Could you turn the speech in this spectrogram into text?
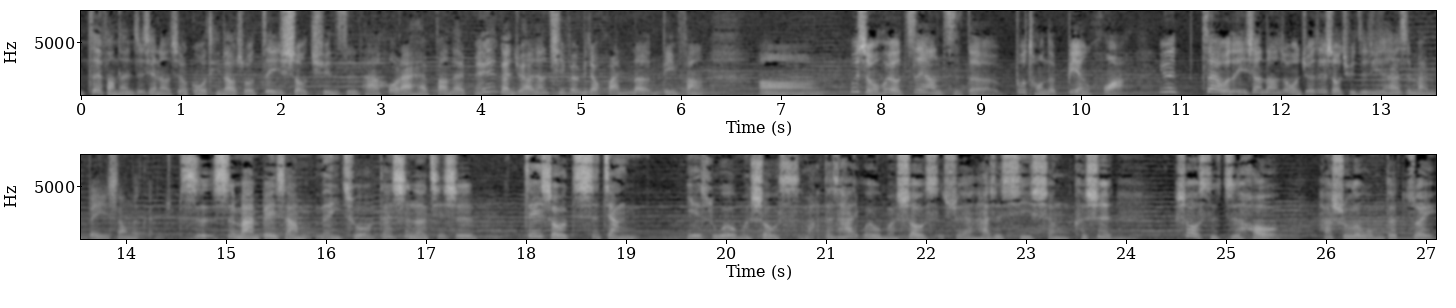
在访谈之前，老师有跟我提到说，这一首曲子他后来还放在，哎，感觉好像气氛比较欢乐地方，嗯，为什么会有这样子的不同的变化？因为在我的印象当中，我觉得这首曲子其实它是蛮悲伤的感觉，是是蛮悲伤，没错。但是呢，其实这一首是讲耶稣为我们受死嘛，但是他为我们受死，虽然他是牺牲，可是受死之后，他赎了我们的罪。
